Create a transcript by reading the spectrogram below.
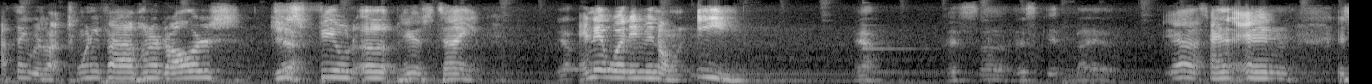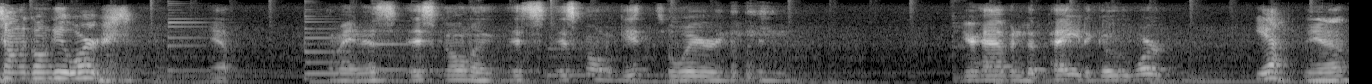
I think it was like twenty five hundred dollars, just Yeah. filled up his tank, Yep. and it wasn't even on E. yeah. It's uh it's getting bad. Yeah, and and it's only gonna get worse. Yep. I mean, it's it's gonna it's it's gonna get to where you're having to pay to go to work. Yeah, know.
